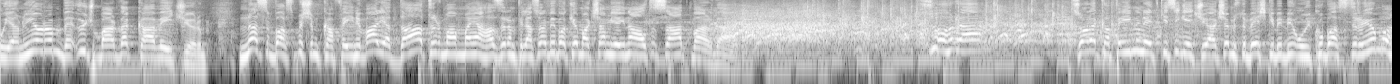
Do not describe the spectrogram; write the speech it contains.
uyanıyorum ve 3 bardak kahve içiyorum. Nasıl basmışım kafeini var ya dağa tırmanmaya hazırım falan. Sonra bir bakıyorum akşam yayına 6 saat var daha. Sonra Sonra kafeinin etkisi geçiyor. Akşamüstü 5 gibi bir uyku bastırıyor mu?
